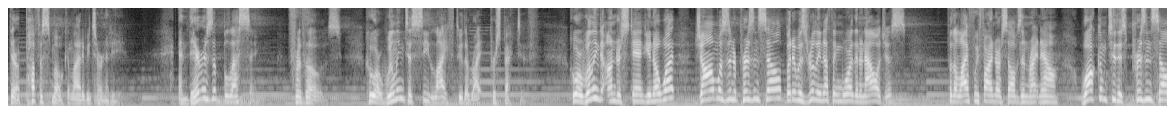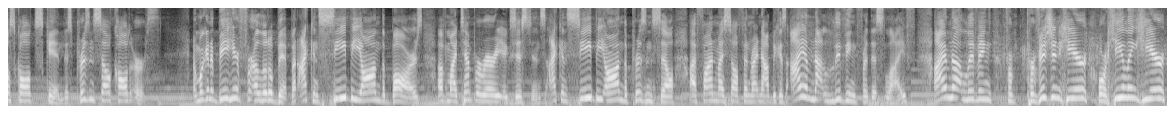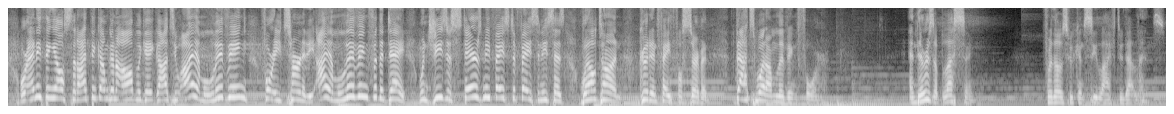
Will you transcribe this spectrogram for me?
they're a puff of smoke in light of eternity. And there is a blessing for those who are willing to see life through the right perspective who are willing to understand, you know what? John was in a prison cell, but it was really nothing more than analogous for the life we find ourselves in right now. Welcome to this prison cell called skin, this prison cell called earth. And we're gonna be here for a little bit, but I can see beyond the bars of my temporary existence. I can see beyond the prison cell I find myself in right now because I am not living for this life. I am not living for provision here or healing here or anything else that I think I'm gonna obligate God to. I am living for eternity. I am living for the day when Jesus stares me face to face and he says, Well done, good and faithful servant. That's what I'm living for. And there is a blessing for those who can see life through that lens.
